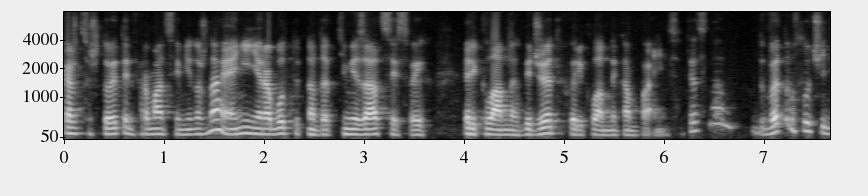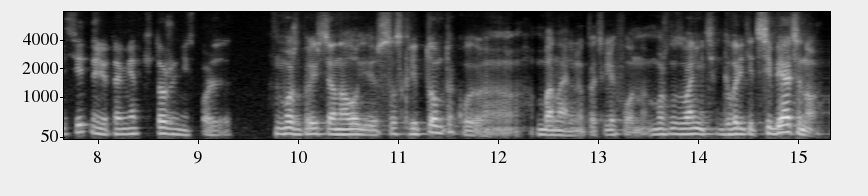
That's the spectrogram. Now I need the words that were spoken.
кажется, что эта информация им не нужна, и они не работают над оптимизацией своих рекламных бюджетов и рекламной кампании. Соответственно, в этом случае действительно YouTube метки тоже не используют. Можно провести аналогию со скриптом такую э, банальную по телефону. Можно звонить, говорить это себятину,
